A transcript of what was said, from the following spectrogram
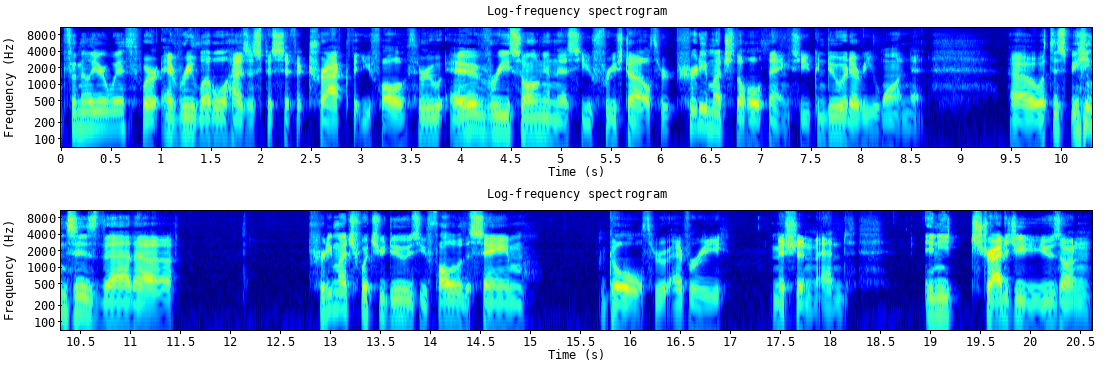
familiar with, where every level has a specific track that you follow through. Every song in this you freestyle through pretty much the whole thing, so you can do whatever you want in it. Uh, what this means is that uh, pretty much what you do is you follow the same goal through every mission, and any strategy you use on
